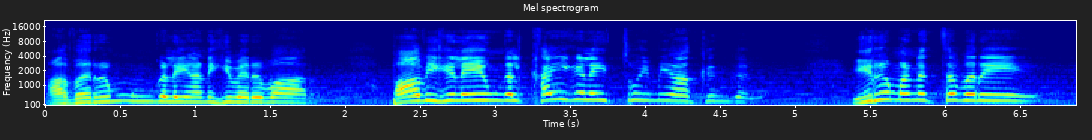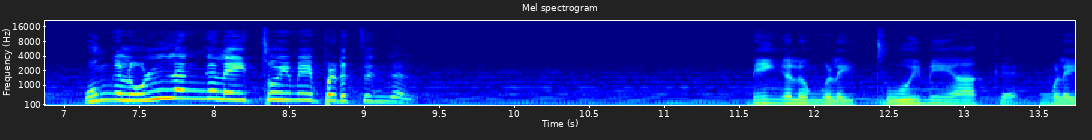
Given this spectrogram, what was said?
அவரும் உங்களை அணுகி வருவார். பாவிகளே உங்கள் கைகளை தூய்மையாக்குங்கள். இருமனத்தவரே உங்கள் உள்ளங்களை தூய்மைப்படுத்துங்கள். நீங்கள் உங்களை தூய்மையாக்க உங்களை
